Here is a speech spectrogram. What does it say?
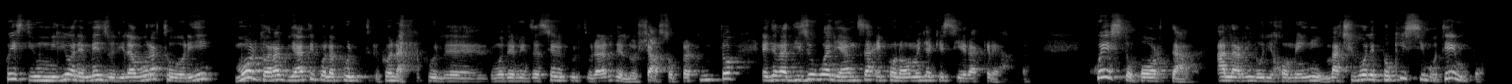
questi un milione e mezzo di lavoratori molto arrabbiati con la, con la, con la modernizzazione culturale dello Shah soprattutto e della disuguaglianza economica che si era creata. Questo porta all'arrivo di Khomeini, ma ci vuole pochissimo tempo.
